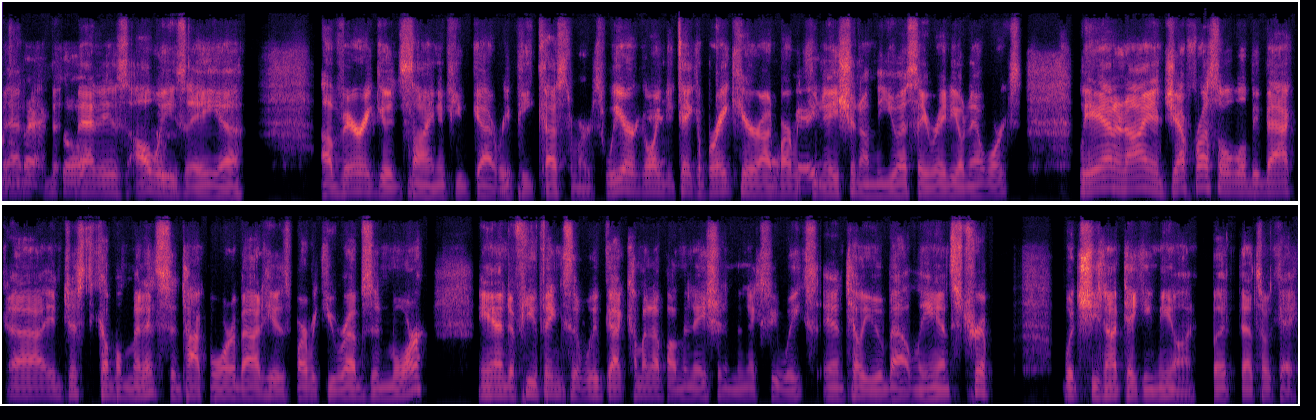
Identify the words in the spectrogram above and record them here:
that, back, that- so- that is always a uh, a very good sign if you've got repeat customers. We are going to take a break here on Barbecue Nation on the USA Radio Networks. Leanne and I and Jeff Russell will be back uh, in just a couple minutes and talk more about his barbecue rubs and more, and a few things that we've got coming up on the nation in the next few weeks, and tell you about Leanne's trip, which she's not taking me on, but that's okay.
